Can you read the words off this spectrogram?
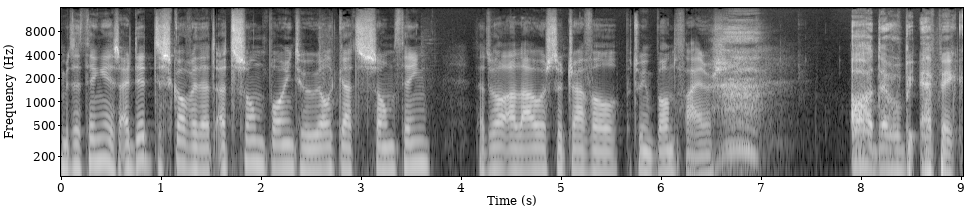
But the thing is, I did discover that at some point we will get something that will allow us to travel between bonfires. Oh, that would be epic.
